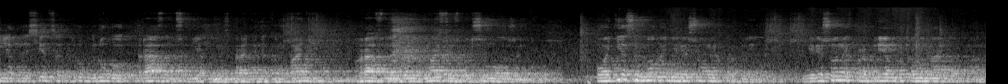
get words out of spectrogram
и относиться друг к другу к разным субъектам избирательной кампании в разные власти с большим уважением. У Одессы много нерешенных проблем. Нерешенных проблем коммунального плана,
